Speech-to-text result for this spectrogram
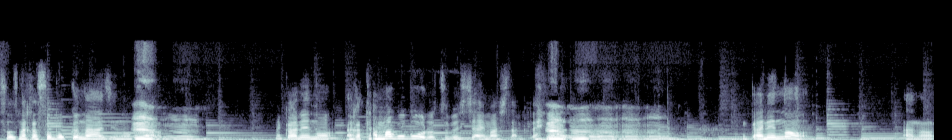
そうなんか素朴な味のうんさ、うん。なんかあれのなんか卵ボールを潰しちゃいましたみたいな,、うんうんうんうんなんかあれのあの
